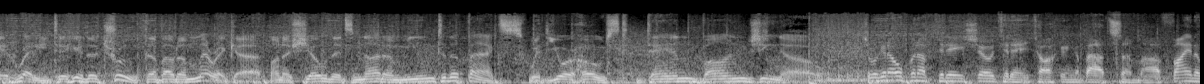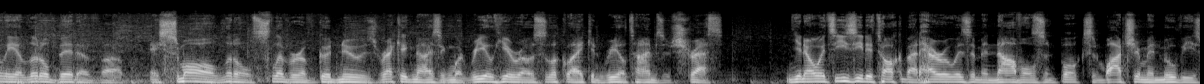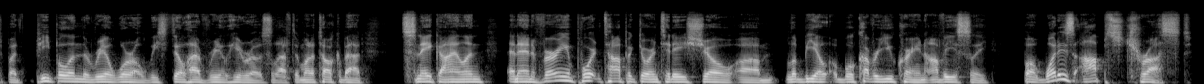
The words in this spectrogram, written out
Get ready to hear the truth about America on a show that's not immune to the facts with your host, Dan Bongino. So, we're going to open up today's show today talking about some, uh, finally, a little bit of uh, a small little sliver of good news, recognizing what real heroes look like in real times of stress. You know, it's easy to talk about heroism in novels and books and watch them in movies, but people in the real world, we still have real heroes left. I want to talk about Snake Island. And then a very important topic during today's show. Um, we'll cover Ukraine, obviously, but what is Ops Trust?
